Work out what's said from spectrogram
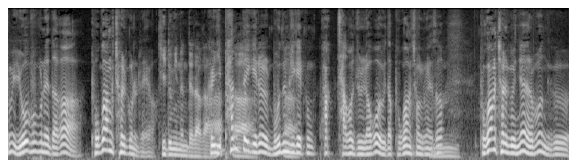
그러면 이 부분에다가 보강 철근을 해요. 기둥 있는 데다가 그 이 판때기를 아. 못 움직이게끔 아. 꽉 잡아주려고 여기다 보강 철근해서 음. 보강 철근이요, 여러분 그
